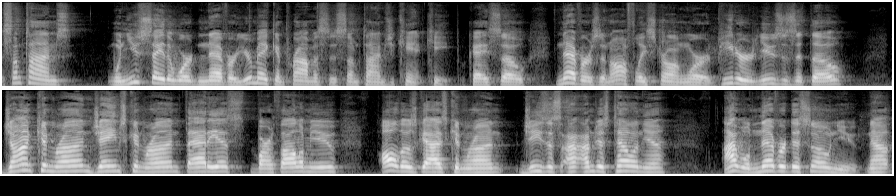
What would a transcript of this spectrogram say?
sometimes when you say the word never, you're making promises sometimes you can't keep. Okay, so never is an awfully strong word. Peter uses it though. John can run, James can run, Thaddeus, Bartholomew, all those guys can run. Jesus, I, I'm just telling you, I will never disown you. Now,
